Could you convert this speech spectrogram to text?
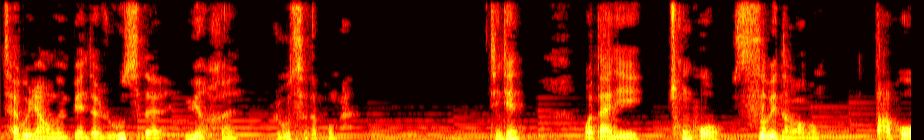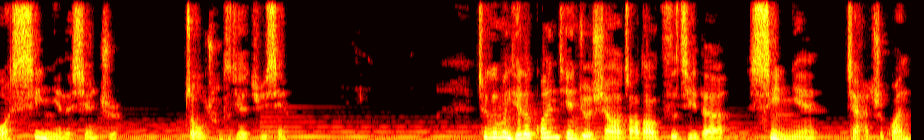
才会让我们变得如此的怨恨，如此的不满。今天，我带你冲破思维的牢笼，打破信念的限制，走出自己的局限。这个问题的关键就是要找到自己的信念价值观，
